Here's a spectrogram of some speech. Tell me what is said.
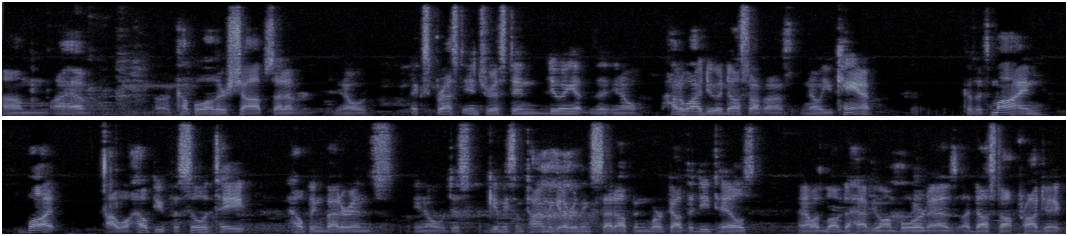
Um, I have a couple other shops that have, you know, expressed interest in doing it. The, you know, how do I do a dust off? Was, no, you can't because it's mine. But I will help you facilitate helping veterans. You know, just give me some time to get everything set up and worked out the details. And I would love to have you on board as a dust off project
